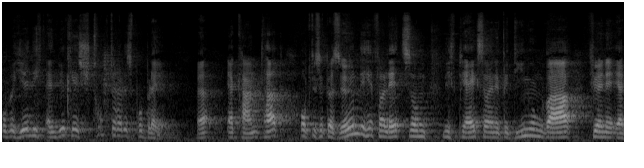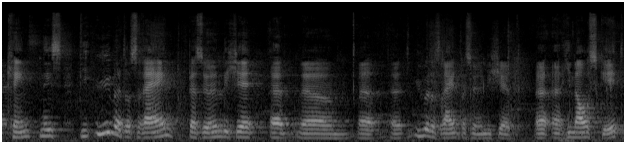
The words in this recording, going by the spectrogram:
ob er hier nicht ein wirklich strukturelles Problem ja, erkannt hat, ob diese persönliche Verletzung nicht gleich so eine Bedingung war für eine Erkenntnis, die über das rein persönliche, äh, äh, äh, über das rein persönliche äh, äh, hinausgeht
